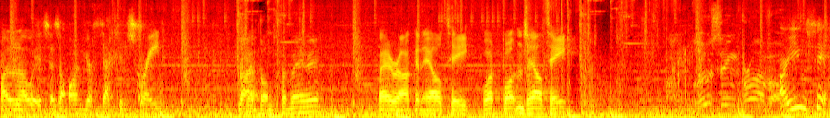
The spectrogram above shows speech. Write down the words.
I don't know, it says it on your second screen. Right bumper, maybe? Fire rocket LT. What button's LT? Losing Bravo. Are you thick?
